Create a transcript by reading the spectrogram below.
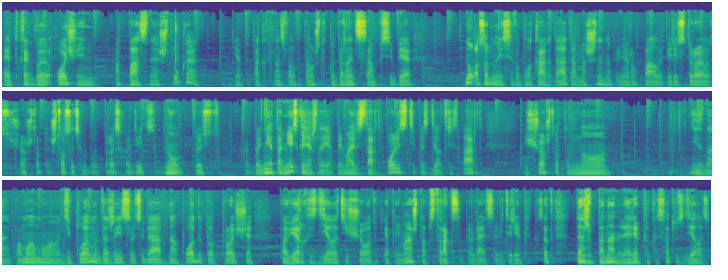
Это как бы очень опасная штука, я бы так это назвал, потому что Kubernetes сам по себе, ну, особенно если в облаках, да, там машина, например, упала, перестроилась, еще что-то, что с этим будет происходить? Ну, то есть, как бы, нет, там есть, конечно, я понимаю, рестарт полис, типа сделать рестарт, еще что-то, но не знаю, по-моему, деплоймент, даже если у тебя одна пода, то проще поверх сделать еще, тут я понимаю, что абстракция появляется в виде реплика сета, даже банальная реплика сету сделать,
